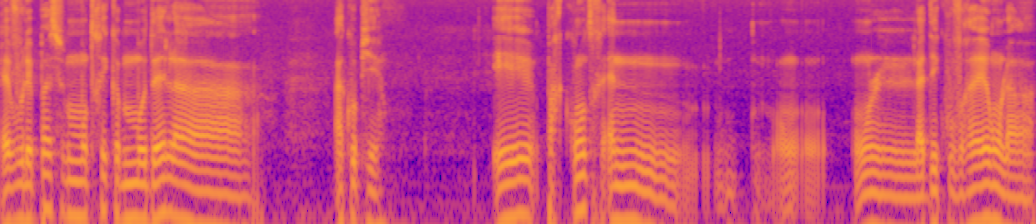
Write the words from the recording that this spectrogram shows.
Elle voulait pas se montrer comme modèle à, à copier. Et par contre, elle, on, la découvrait, on, la,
